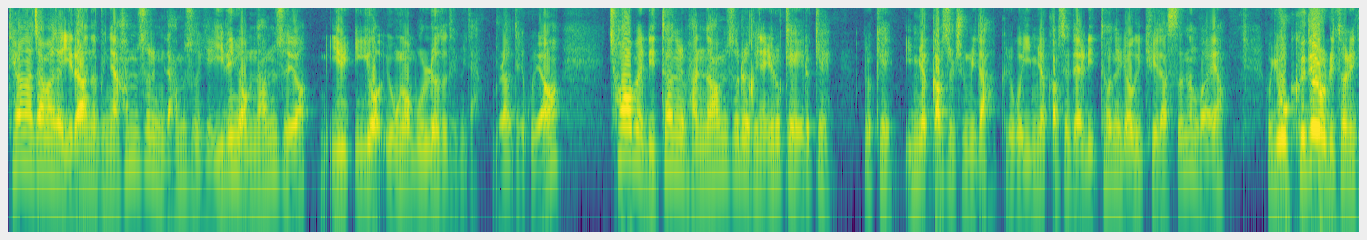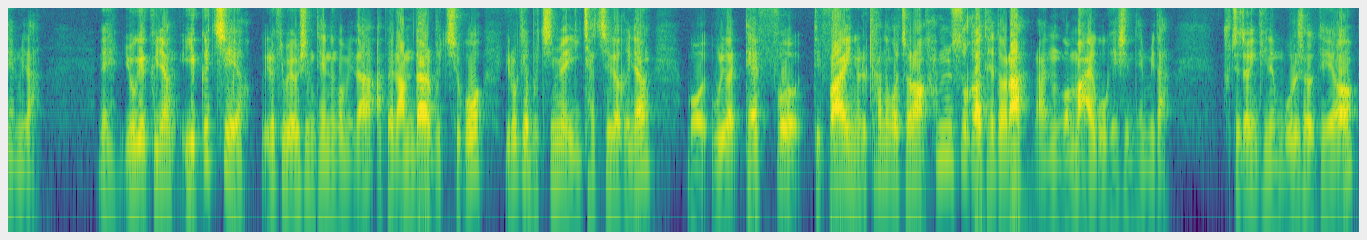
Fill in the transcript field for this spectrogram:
태어나자마자 일하는 그냥 함수입니다. 함수. 예, 이름이 없는 함수예요. 이, 이거 용어 몰려도 됩니다. 몰라도 되고요. 처음에 리턴을 받는 함수를 그냥 이렇게 이렇게 이렇게 입력값을 줍니다. 그리고 입력값에 대한 리턴을 여기 뒤에다 쓰는 거예요. 요 그대로 리턴이 됩니다. 네, 요게 그냥 이게 끝이에요. 이렇게 외우시면 되는 겁니다. 앞에 람다를 붙이고 이렇게 붙이면 이 자체가 그냥 뭐 우리가 def, define 이렇게 하는 것처럼 함수가 되더라라는 것만 알고 계시면 됩니다. 구체적인 기능 모르셔도 돼요.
